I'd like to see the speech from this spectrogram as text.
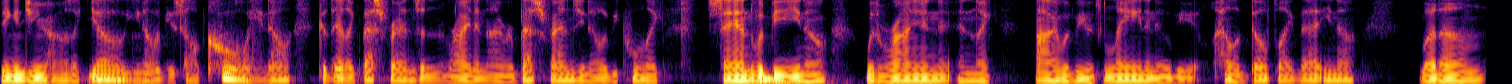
being in junior high, I was like, yo, you know, it'd be so cool, you know, because they're like best friends, and Ryan and I were best friends, you know, it'd be cool. Like, Sand would be, you know, with Ryan, and like I would be with Lane, and it would be hella dope like that, you know. But um,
